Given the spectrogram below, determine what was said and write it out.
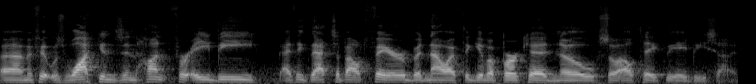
Um, if it was Watkins and Hunt for AB, I think that's about fair. But now I have to give up Burkhead. No, so I'll take the AB side.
